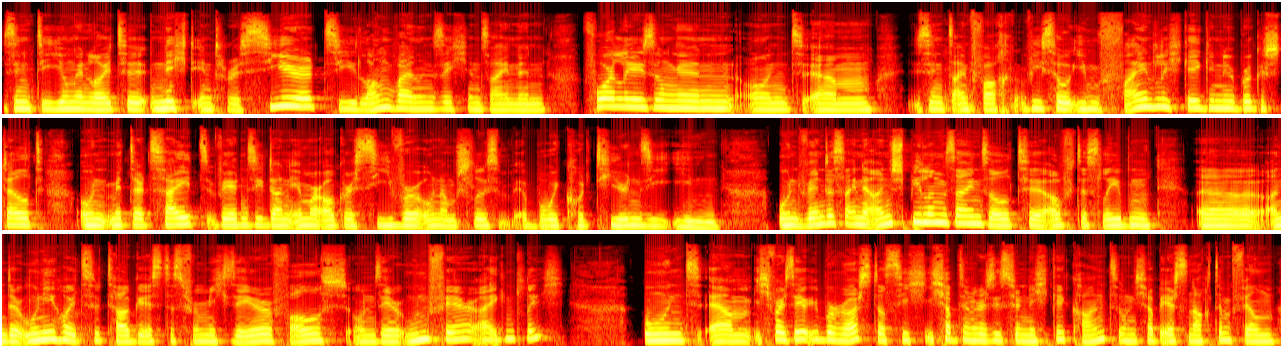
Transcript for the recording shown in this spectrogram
sind die jungen Leute nicht interessiert, sie langweilen sich in seinen Vorlesungen und ähm, sind einfach wie so ihm feindlich gegenübergestellt und mit der Zeit werden sie dann immer aggressiver und am Schluss boykottieren sie ihn. Und wenn das eine Anspielung sein sollte auf das Leben äh, an der Uni heutzutage, ist das für mich sehr falsch und sehr unfair eigentlich. Und ähm, ich war sehr überrascht, dass ich, ich habe den Regisseur nicht gekannt und ich habe erst nach dem Film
